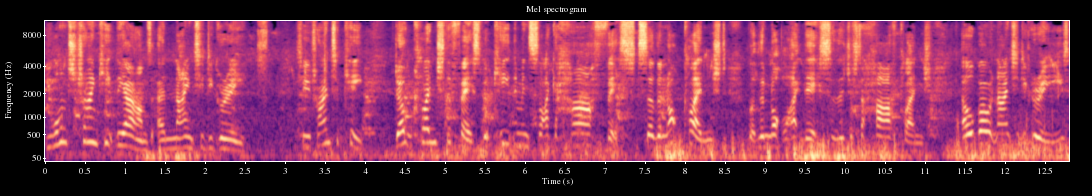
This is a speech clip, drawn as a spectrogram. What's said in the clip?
You want to try and keep the arms at 90 degrees. So you're trying to keep, don't clench the fist, but keep them in like a half fist. So they're not clenched, but they're not like this. So they're just a half clench. Elbow at 90 degrees.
